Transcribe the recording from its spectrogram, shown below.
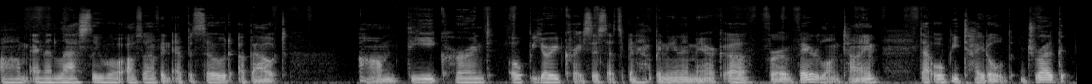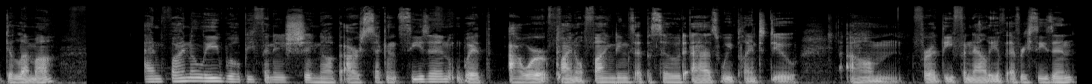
Um, and then lastly, we'll also have an episode about um, the current opioid crisis that's been happening in America for a very long time. That will be titled Drug Dilemma. And finally, we'll be finishing up our second season with our final findings episode, as we plan to do um, for the finale of every season.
